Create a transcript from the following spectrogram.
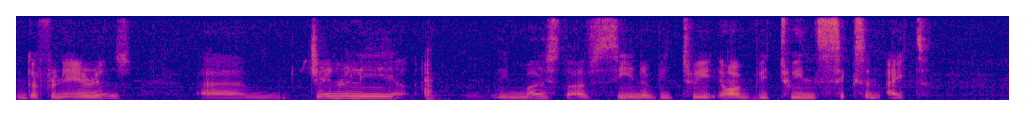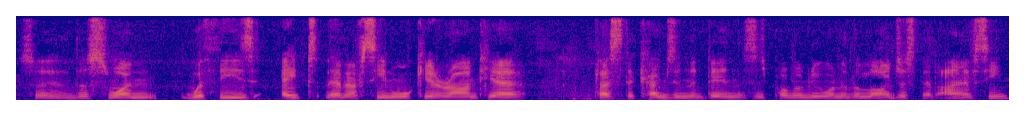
in different areas. Um, generally, the most I've seen are between are between six and eight. So this one, with these eight that I've seen walking around here, plus the cubs in the den, this is probably one of the largest that I have seen.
